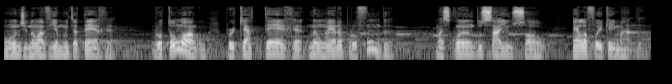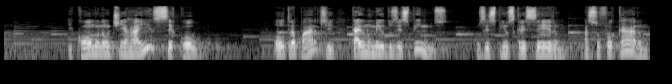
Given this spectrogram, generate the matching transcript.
onde não havia muita terra. Brotou logo, porque a terra não era profunda. Mas quando saiu o sol, ela foi queimada. E como não tinha raiz, secou. Outra parte caiu no meio dos espinhos os espinhos cresceram, a sufocaram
